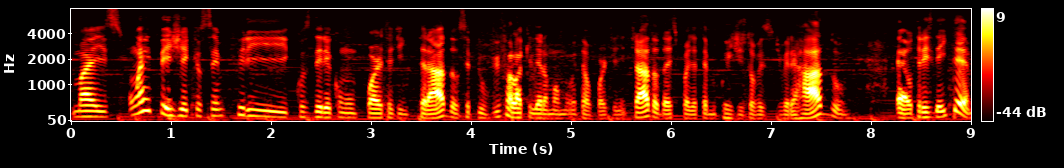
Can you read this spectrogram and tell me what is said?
Mas um RPG que eu sempre considerei como porta de entrada, eu sempre ouvi falar que ele era uma momental porta de entrada, daí você pode até me corrigir talvez se estiver errado, é o 3DT.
